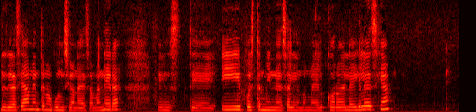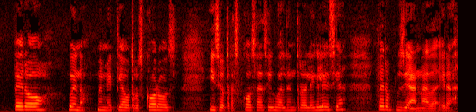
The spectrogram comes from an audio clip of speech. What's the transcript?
Desgraciadamente no funciona de esa manera. Este, y pues terminé saliéndome del coro de la iglesia. Pero bueno, me metí a otros coros, hice otras cosas igual dentro de la iglesia, pero pues ya nada era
